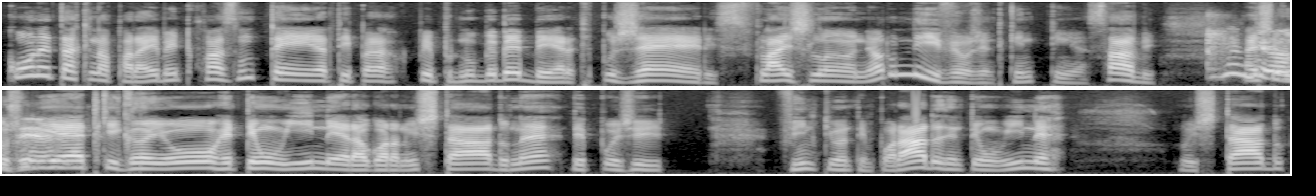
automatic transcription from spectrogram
Quando ele tá aqui na Paraíba, a gente quase não tem. Era tipo, era, tipo no BBB, era tipo Geres, Flyslane. Era o nível, gente, que a gente tinha, sabe? Aí chegou o Juliette, que ganhou. A gente tem um winner agora no estado, né? Depois de 21 temporadas, a gente tem um winner no estado.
